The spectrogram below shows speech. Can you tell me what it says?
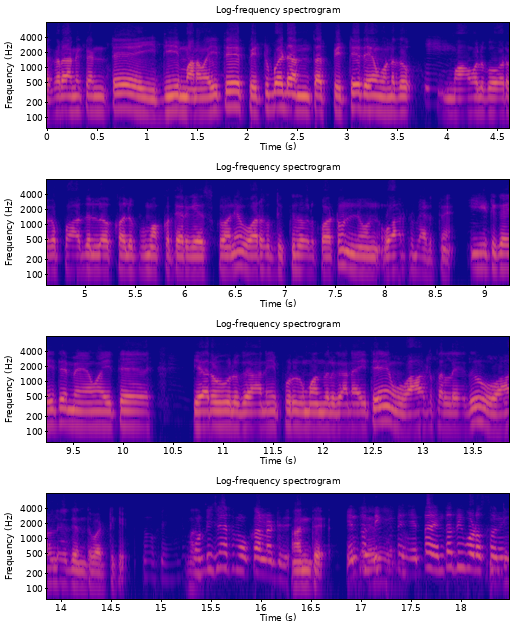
ఎకరానికంటే ఇది మనమైతే పెట్టుబడి అంత పెట్టేది ఏమి ఉండదు మామూలుగా ఊరక పాదుల్లో కలుపు మొక్క తిరగేసుకొని ఊరకు దిక్కు తోలుకోవటం వాటర్ పెడతామే. వీటికైతే మేమైతే ఎరువులు కానీ పురుగు మందులు కానీ అయితే వాడతలేదు వాడలేదు ఇంత బట్టికి ఇది. అంతే. ఎంత దిగుబడి ఎంత ఎంత దిగుబడి వస్తుంది?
